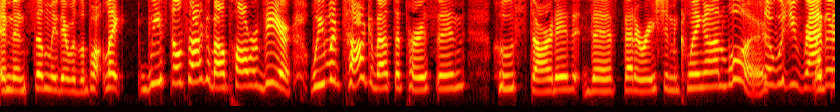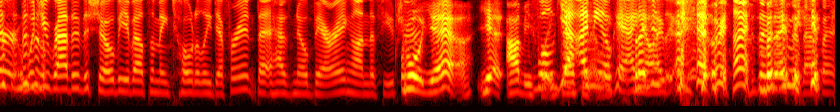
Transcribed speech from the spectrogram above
and then suddenly there was a Paul like we still talk about Paul Revere. We would talk about the person who started the Federation Klingon War. So would you rather this- this would is- you rather the show be about something totally different that has no bearing on the future? well, yeah, yeah, obviously. Well, yeah, I mean, okay, I But know. I, just- I, realize I but I mean, that, but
